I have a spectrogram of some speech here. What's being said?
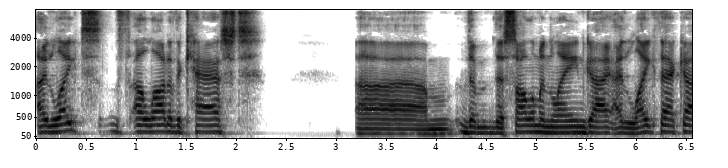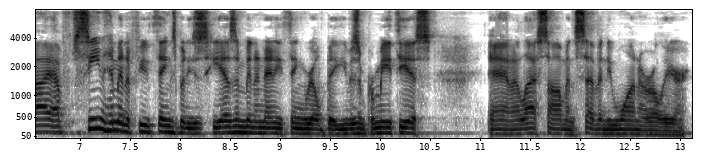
I liked a lot of the cast. Um, the the Solomon Lane guy, I like that guy. I've seen him in a few things, but he's he hasn't been in anything real big. He was in Prometheus, and I last saw him in seventy one earlier.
